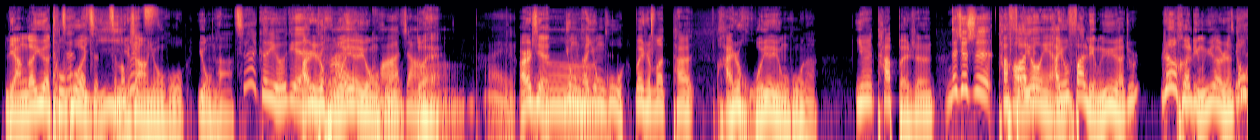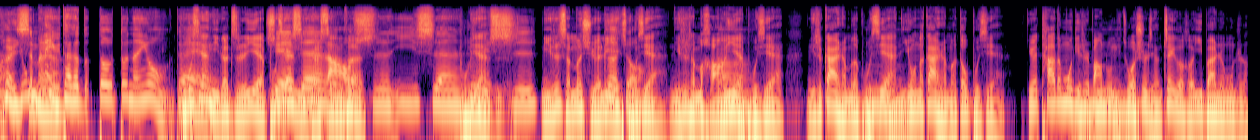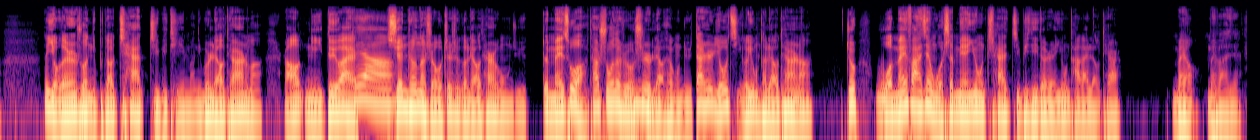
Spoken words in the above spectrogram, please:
两个月突破一亿以上用户用它，这个有点，而且是活跃用户，对，太，而且用它用户为什么它还是活跃用户呢？因为它本身那就是它泛用呀，它有泛领域啊，就是。任何领域的人都可以用，什么领域他都都都能用，不限你的职业，不限你的身份，老师、医生、律师，你是什么学历不限，你是什么行业不限，你是干什么的不限，你用它干什么都不限，因为它的目的是帮助你做事情。这个和一般人工智能，那有的人说你不叫 Chat GPT 吗？你不是聊天的吗？然后你对外宣称的时候，这是个聊天工具，对，没错，他说的时候是聊天工具，但是有几个用它聊天呢？就我没发现我身边用 Chat GPT 的人用它来聊天，没有，没发现。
